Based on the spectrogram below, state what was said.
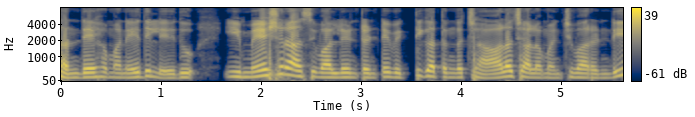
సందేహం అనేది లేదు. ఈ మేషరాశి వాళ్ళు ఏంటంటే వ్యక్తిగతంగా చాలా చాలా మంచివారండి.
